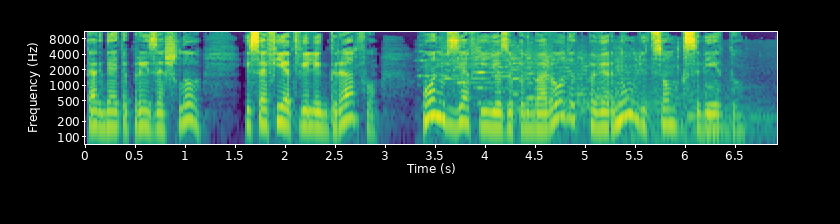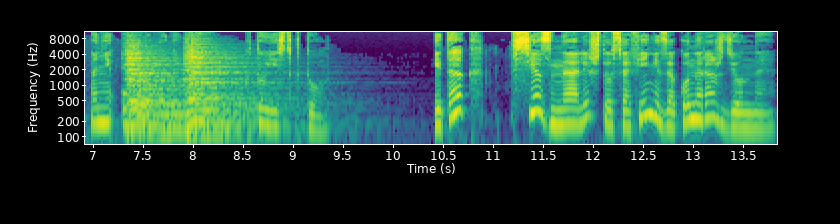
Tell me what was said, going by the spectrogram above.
Когда это произошло, и Софи отвели к графу, он, взяв ее за подбородок, повернул лицом к свету. Они оба понимали, кто есть кто. Итак, все знали, что Софи незаконно рожденная,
